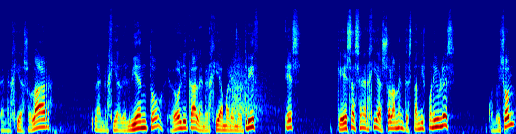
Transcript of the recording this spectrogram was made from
la energía solar, la energía del viento, eólica, la energía maremotriz, es que esas energías solamente están disponibles cuando hay sol,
